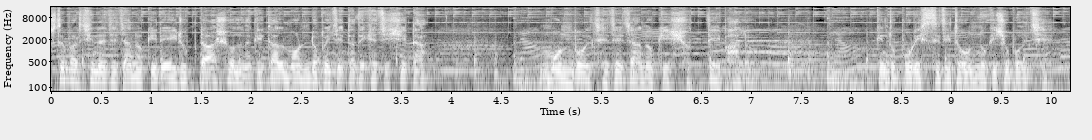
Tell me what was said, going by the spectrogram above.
বুঝতে পারছি না যে জানকীর এই রূপটা আসল নাকি কাল মণ্ডপে যেটা দেখেছি সেটা। মন বলছে যে জানকী সত্যিই ভালো। কিন্তু পরিস্থিতি তো অন্য কিছু বলছে।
